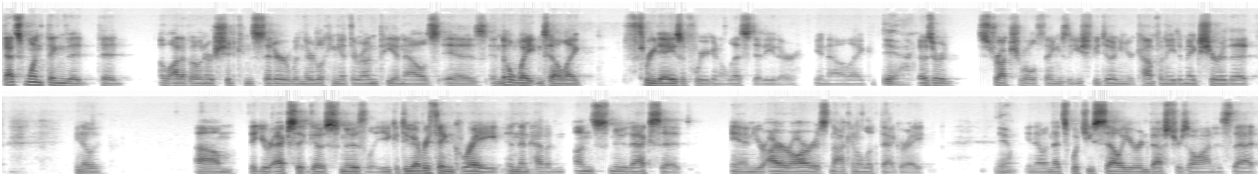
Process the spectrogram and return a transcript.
that's one thing that that a lot of owners should consider when they're looking at their own P and Ls is, and don't wait until like three days before you're going to list it either. You know, like yeah, those are structural things that you should be doing in your company to make sure that you know um, that your exit goes smoothly. You could do everything great and then have an unsmooth exit, and your IRR is not going to look that great. Yeah, you know, and that's what you sell your investors on is that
